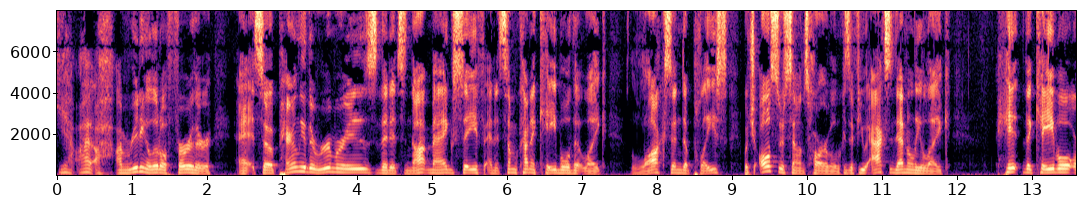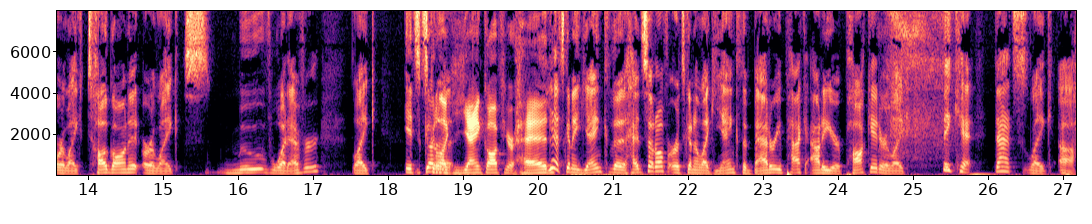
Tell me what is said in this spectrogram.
Yeah, I uh, I'm reading a little further. Uh, so apparently the rumor is that it's not MagSafe and it's some kind of cable that like locks into place, which also sounds horrible because if you accidentally like hit the cable or like tug on it or like s- move whatever, like it's, it's gonna, like yank off your head yeah, it's gonna yank the headset off, or it's gonna like yank the battery pack out of your pocket, or like they can't. That's like, ugh,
